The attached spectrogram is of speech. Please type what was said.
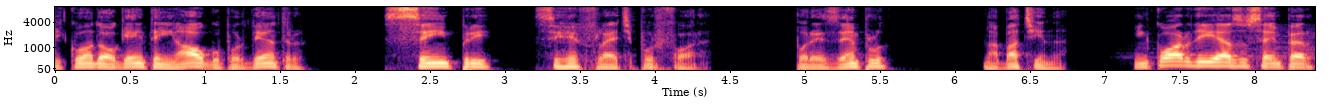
E quando alguém tem algo por dentro, sempre se reflete por fora. Por exemplo, na batina. Incorde Jesus Semper,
